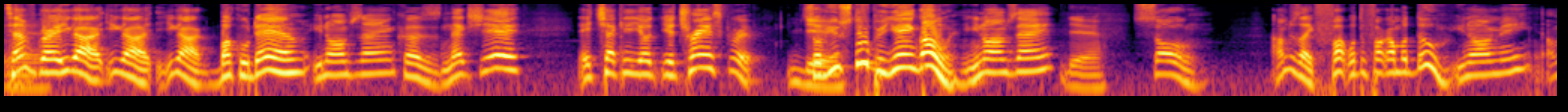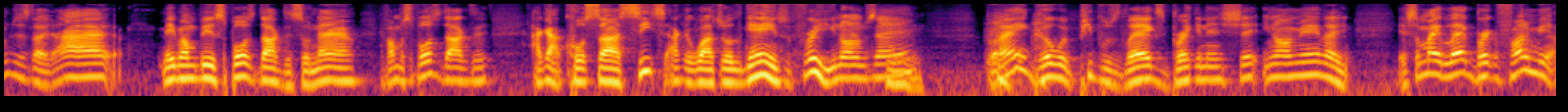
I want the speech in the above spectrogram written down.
Tenth grade, you got you got you got buckle down. You know what I'm saying? Cause next year they checking your your transcript. So if you stupid, you ain't going. You know what I'm saying? yeah, So I'm just like, fuck, what the fuck I'm gonna do? You know what I mean? I'm just like, all right, maybe I'm gonna be a sports doctor. So now, if I'm a sports doctor, I got courtside seats. I can watch all the games for free. You know what I'm saying? Hmm. But I ain't good with people's legs breaking and shit. You know what I mean? Like, if somebody leg break in front of me, I'm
